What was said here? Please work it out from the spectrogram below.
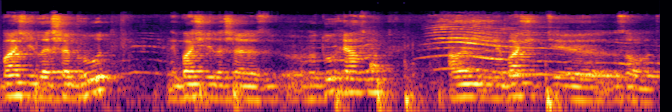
бачать лише бруд, не бачать лише руду грязну, але не бачать е, золота.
